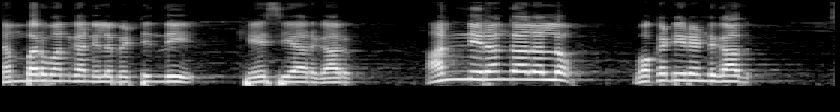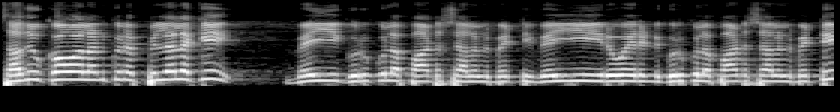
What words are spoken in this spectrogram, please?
నెంబర్ వన్గా నిలబెట్టింది కేసీఆర్ గారు. అన్ని రంగాలలో ఒకటి రెండు కాదు. చదువుకోవాలనుకునే పిల్లలకి వెయ్యి గురుకుల పాఠశాలలు పెట్టి వెయ్యి ఇరవై రెండు గురుకుల పాఠశాలలు పెట్టి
